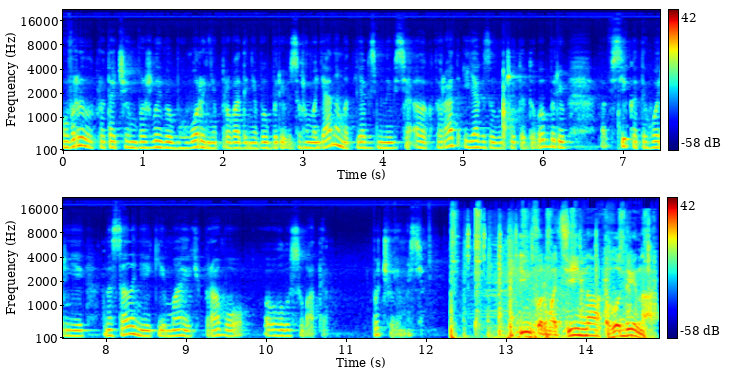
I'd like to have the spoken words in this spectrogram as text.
Говорили про те, чим важливі обговорення проведення виборів з громадянами, як змінився електорат і як залучити до виборів е, всі категорії населення, які мають право голосувати. Почуємось. Інформаційна година.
